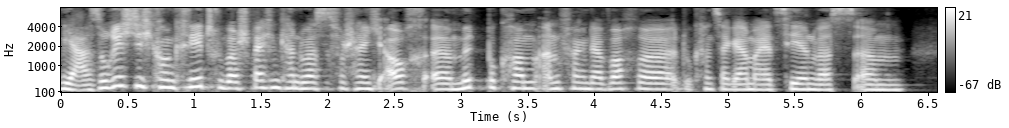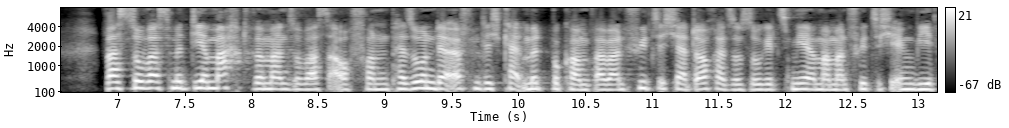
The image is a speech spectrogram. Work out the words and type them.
ja, so richtig konkret drüber sprechen kann. Du hast es wahrscheinlich auch äh, mitbekommen Anfang der Woche. Du kannst ja gerne mal erzählen, was, ähm, was sowas mit dir macht, wenn man sowas auch von Personen der Öffentlichkeit mitbekommt, weil man fühlt sich ja doch, also so geht's mir immer, man fühlt sich irgendwie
